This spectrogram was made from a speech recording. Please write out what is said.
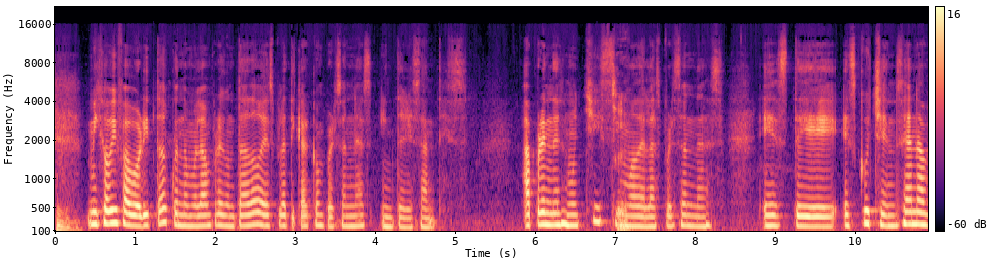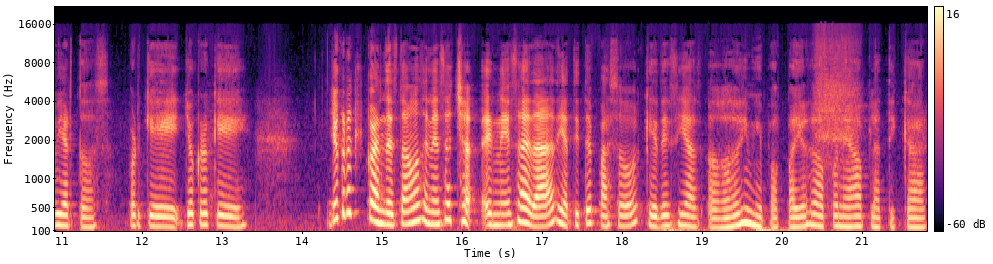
Mm. Mi hobby favorito, cuando me lo han preguntado, es platicar con personas interesantes. Aprendes muchísimo sí. de las personas. Este, escuchen, sean abiertos, porque yo creo que yo creo que cuando estábamos en esa en esa edad y a ti te pasó que decías, "Ay, mi papá ya se va a poner a platicar."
